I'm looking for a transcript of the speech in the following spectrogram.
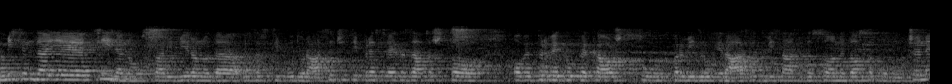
Mislim da je ciljano u stvari birano da uzrasti budu različiti, pre svega zato što ove prve grupe kao što su prvi i drugi razred, vi znate da su one dosta povučene.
